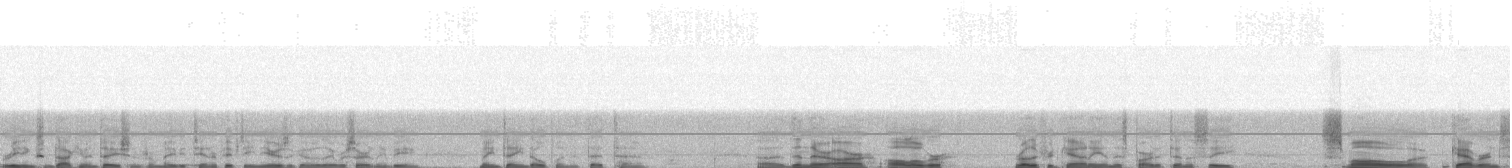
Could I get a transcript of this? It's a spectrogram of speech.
reading some documentation from maybe 10 or 15 years ago, they were certainly being maintained open at that time. Uh, then there are all over Rutherford County in this part of Tennessee small uh, caverns,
